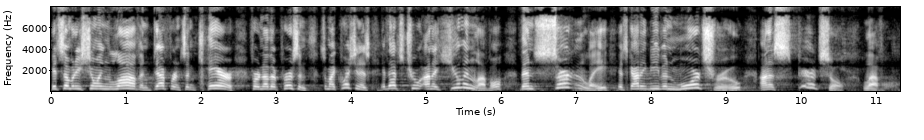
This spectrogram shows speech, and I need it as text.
It's somebody showing love and deference and care for another person. So, my question is if that's true on a human level, then certainly it's got to be even more true on a spiritual level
